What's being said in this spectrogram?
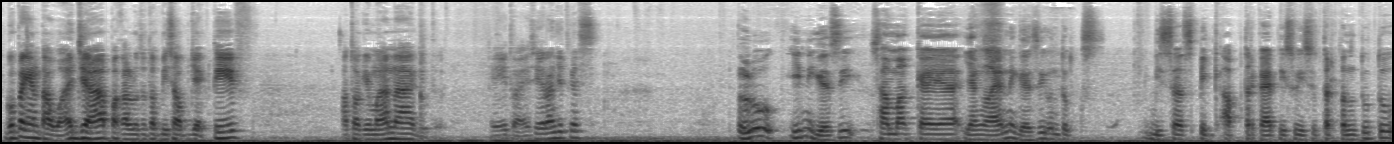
gue pengen tahu aja apakah lu tetap bisa objektif atau gimana gitu. Ya itu aja sih lanjut guys lu ini gak sih sama kayak yang lainnya gak sih untuk bisa speak up terkait isu-isu tertentu tuh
